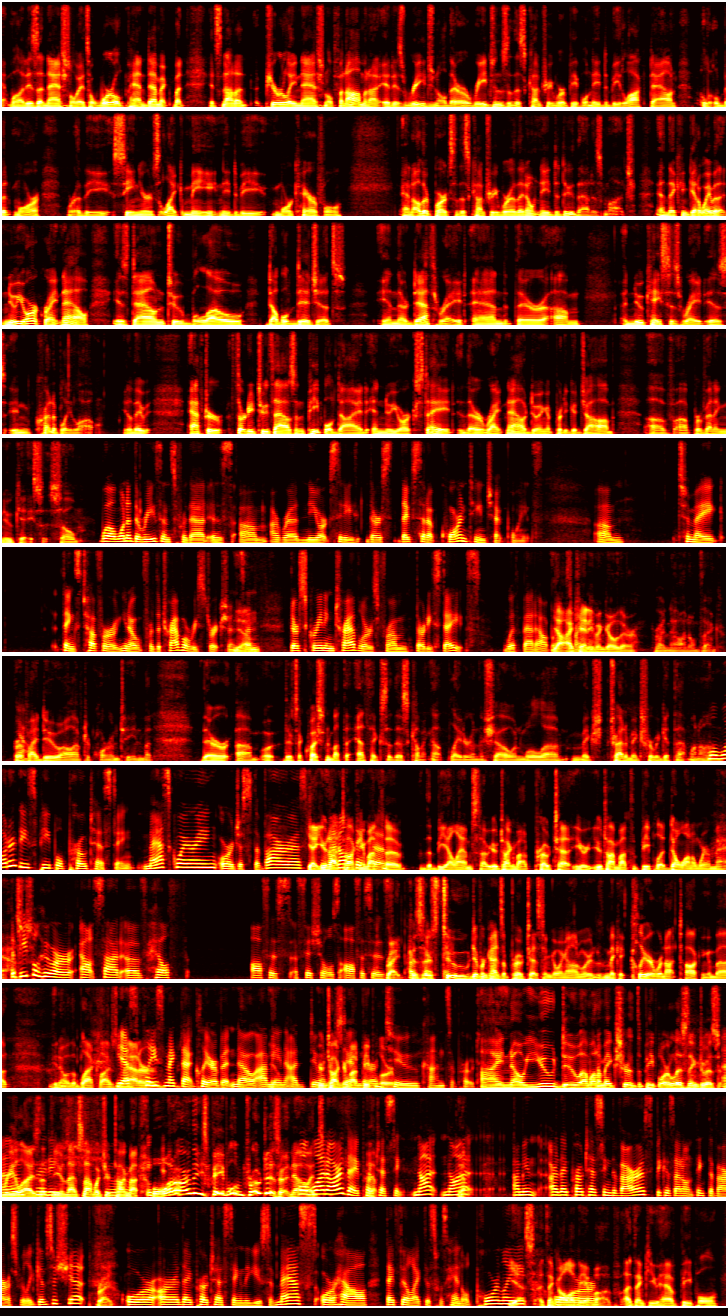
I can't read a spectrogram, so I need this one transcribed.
well, it is a national, it's a world pandemic, but it's not a purely national phenomenon. It is regional. There are regions of this country where people need to be locked down a little bit more, where the seniors like me need to be more careful. And other parts of this country where they don't need to do that as much and they can get away with it. New York right now is down to below double digits in their death rate and their um, new cases rate is incredibly low. You know, they after 32,000 people died in New York State, they're right now doing a pretty good job of uh, preventing new cases. So, Well, one of the reasons for that is um, I read New York City. There's they've set up quarantine checkpoints um, to make things tougher, you know, for the travel restrictions, Yeah. and they're screening travelers from 30 states with bad outbreaks. yeah, I right can't now. even go there right now, I don't think. or if I do, I'll have to quarantine. But there, um, there's a question about the ethics of this coming up later in the show, and we'll uh, make try to make sure we get that one on. Well, what are these people protesting? Mask wearing or just the virus? yeah, you're not talking about the, the BLM stuff. You're talking about protest. You're you're talking about the people that don't want to wear masks. the people who are outside of health office officials' offices. Right, because there's two different kinds of protesting going on. We're to make it clear we're not talking about, you know, the Black Lives Yes, Matter. please make that clear. But no, I mean I do You're talking understand about there people are two kinds of protests. I know you do. I want to oh. make sure that the people who are listening to us realize that know, that's not what you're talking about. Well, what are these people protesting? No, well, what are they protesting? Not not. I mean, are they protesting the virus? Because I don't think the virus really gives a shit. Right. Or are they protesting the use of masks or how they feel like this was handled poorly? Yes, I think all of the above. I think you have people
